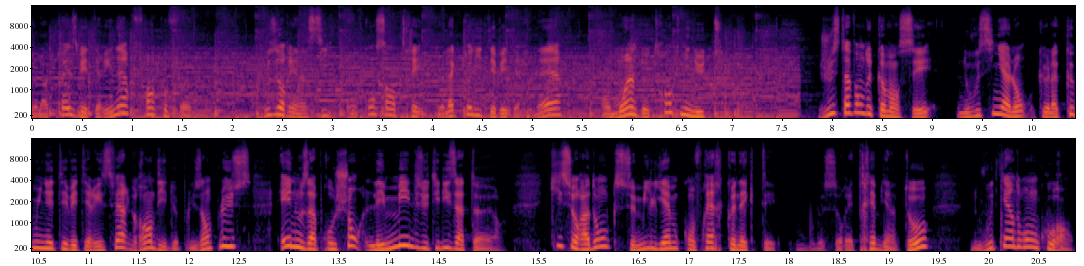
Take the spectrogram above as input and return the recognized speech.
de la presse vétérinaire francophone. Vous aurez ainsi un concentré de l'actualité vétérinaire en moins de 30 minutes. Juste avant de commencer, nous vous signalons que la communauté vétérisphère grandit de plus en plus et nous approchons les 1000 utilisateurs. Qui sera donc ce millième confrère connecté? Vous le saurez très bientôt, nous vous tiendrons au courant.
